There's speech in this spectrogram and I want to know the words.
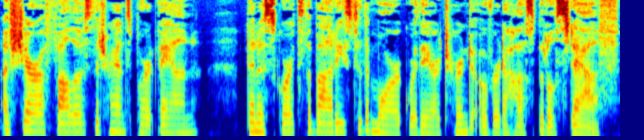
A sheriff follows the transport van then escorts the bodies to the morgue where they are turned over to hospital staff,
